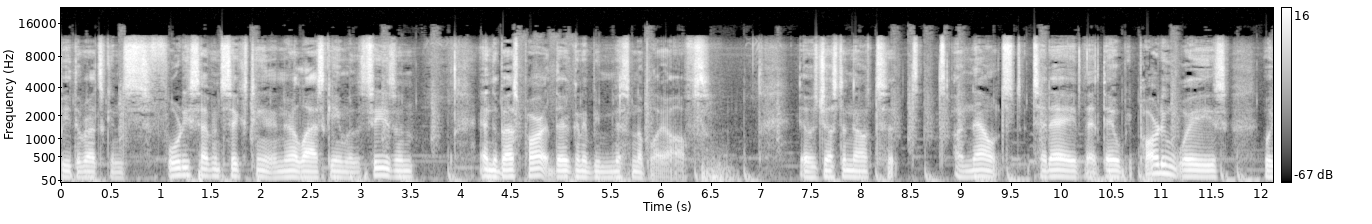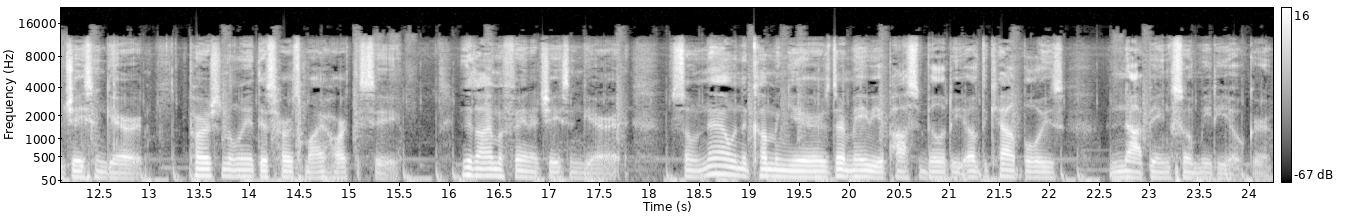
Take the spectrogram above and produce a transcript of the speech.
beat the Redskins 47 16 in their last game of the season. And the best part, they're going to be missing the playoffs. It was just announced, announced today that they will be parting ways with Jason Garrett. Personally, this hurts my heart to see because I'm a fan of Jason Garrett. So now, in the coming years, there may be a possibility of the Cowboys not being so mediocre.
